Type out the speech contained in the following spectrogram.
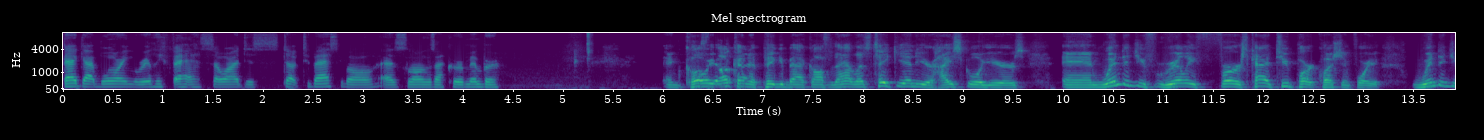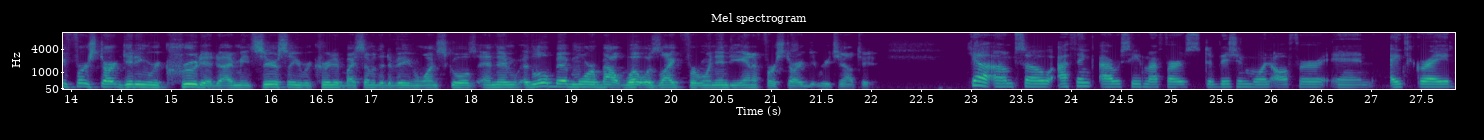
that got boring really fast. So i just stuck to basketball as long as i could remember and Chloe, I'll kind of piggyback off of that. Let's take you into your high school years. And when did you really first, kind of two part question for you. When did you first start getting recruited? I mean, seriously recruited by some of the Division One schools, and then a little bit more about what was like for when Indiana first started reaching out to you. Yeah, um, so I think I received my first Division One offer in eighth grade,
